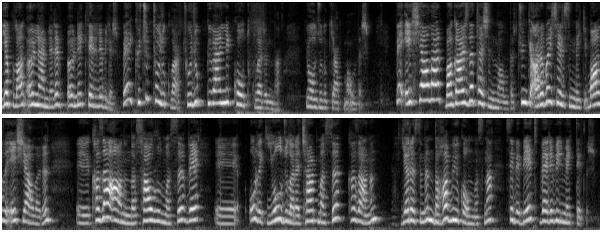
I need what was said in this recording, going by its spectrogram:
yapılan önlemlere örnek verilebilir. Ve küçük çocuklar çocuk güvenlik koltuklarında yolculuk yapmalıdır. Ve eşyalar bagajda taşınmalıdır. Çünkü araba içerisindeki bazı eşyaların e, kaza anında savrulması ve e, oradaki yolculara çarpması kazanın yarasının daha büyük olmasına sebebiyet verebilmektedir.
